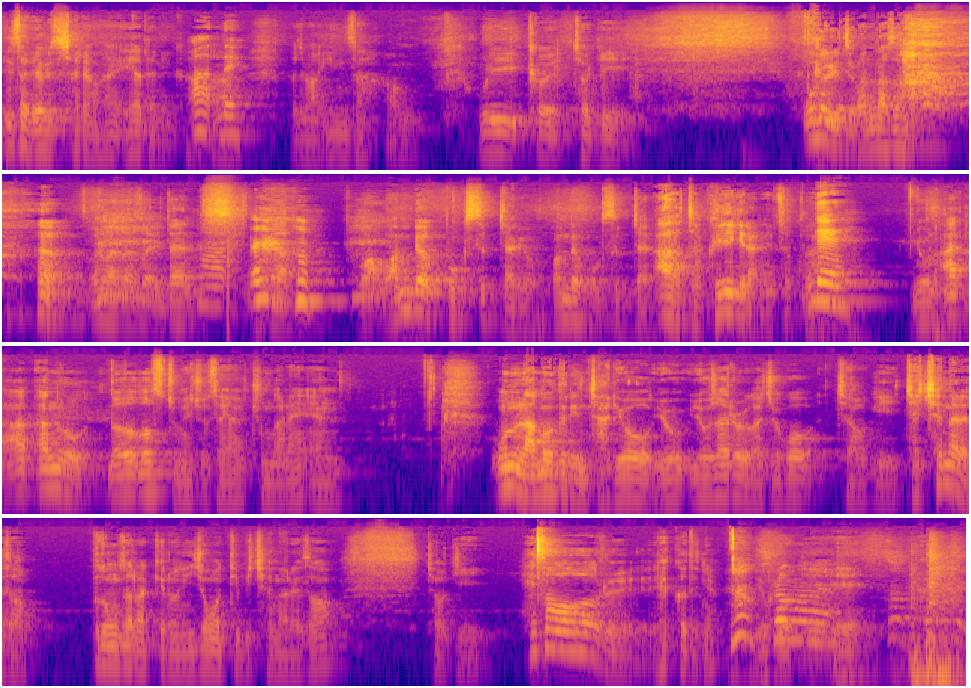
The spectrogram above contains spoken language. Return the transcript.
인사 여기서 촬영해야 되니까. 아, 네. 마지막 인사. 음, 우리, 그, 저기, 오늘 이제 만나서, 오늘 만나서 일단, 제가 와- 완벽 복습 자료, 완벽 복습 자료. 아, 자, 그 얘기를 안 했었구나. 네. 이건 안, 안- 안으로 넣, 넣어서 좀 해주세요, 중간에. 예. 오늘 나눠드린 자료, 요, 요 자료를 가지고, 저기, 제 채널에서, 부동산 학기론 이종호 TV 채널에서, 저기, 해설을 했거든요. 요거, 그러면은 예. 또 그, 그래도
